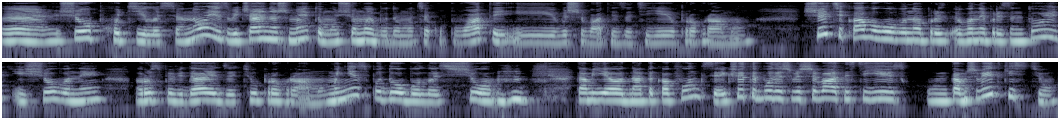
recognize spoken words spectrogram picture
Е, Що б хотілося. Ну і, звичайно ж, ми, тому що ми будемо це купувати і вишивати за цією програмою. Що цікавого воно, вони презентують і що вони розповідають за цю програму. Мені сподобалось, що там є одна така функція. Якщо ти будеш вишивати з цією там, швидкістю,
